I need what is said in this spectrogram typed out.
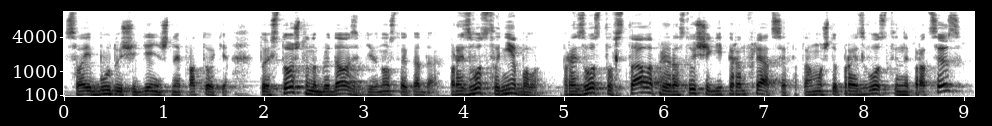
свои будущие денежные потоки. То есть то, что наблюдалось в 90-х годах. Производства не было. Производство встало при растущей гиперинфляции, потому что производственный процесс –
